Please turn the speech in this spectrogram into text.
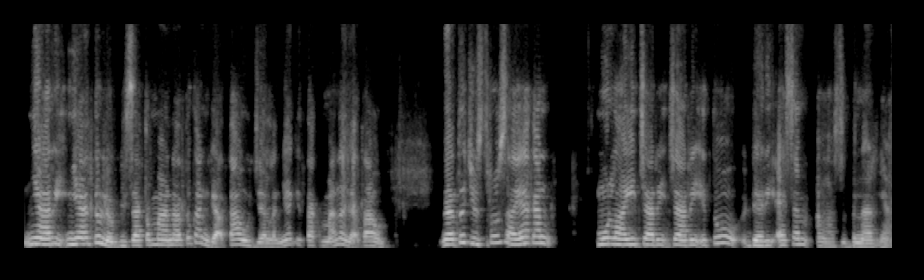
Nyarinya itu loh bisa ke mana tuh kan nggak tahu jalannya kita ke mana nggak tahu. Nah itu justru saya kan mulai cari-cari itu dari SMA sebenarnya.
